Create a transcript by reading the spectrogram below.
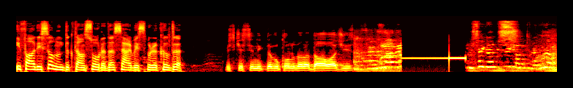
İfadesi alındıktan sonra da serbest bırakıldı. Biz kesinlikle bu konuda da davacıyız. Bize gel bize gel buraya bırak.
